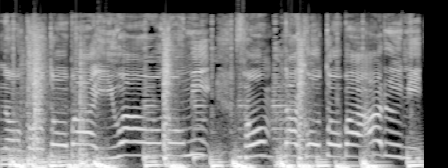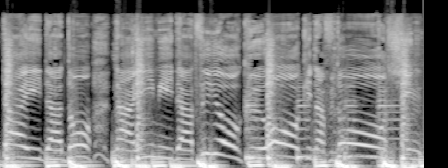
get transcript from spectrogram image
の言葉岩を飲み。そんな言葉あるみたいだどんな意味だ強く大きな不動心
